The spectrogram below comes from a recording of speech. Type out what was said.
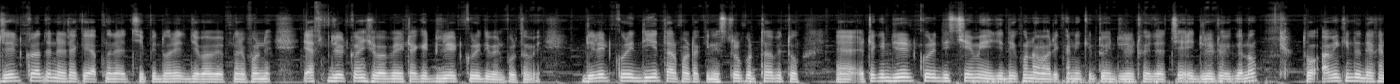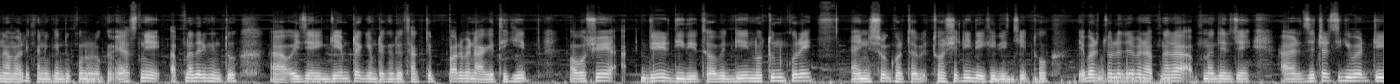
ডিলিট করার জন্য এটাকে আপনারা চেপে ধরে যেভাবে আপনার ফোনে অ্যাপস ডিলিট করেন, সেভাবে এটাকে ডিলিট করে দেবেন প্রথমে। ডিলিট করে দিয়ে তারপর ওটাকে ইনস্টল করতে হবে। তো এটাকে ডিলিট করে দিচ্ছি আমি। এই যে দেখুন, আমার এখানে কিন্তু ডিলিট হয়ে যাচ্ছে, এই ডিলিট হয়ে গেল। তো, আমি কিন্তু দেখেন, আমার এখানে কিন্তু কোনো রকম অ্যাপস নেই। আপনাদের কিন্তু ওই যে গেমটা গেমটা কিন্তু থাকতে পারবেন আগে থেকেই। অবশ্যই ডিলিট দিয়ে দিতে হবে, দিয়ে নতুন করে ইনস্টল করতে হবে। তো সেটি দেখিয়ে দিচ্ছি। তো, এবার চলে যাবেন আপনারা, আপনাদের যে, আর যেটার কিবোর্ডটি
